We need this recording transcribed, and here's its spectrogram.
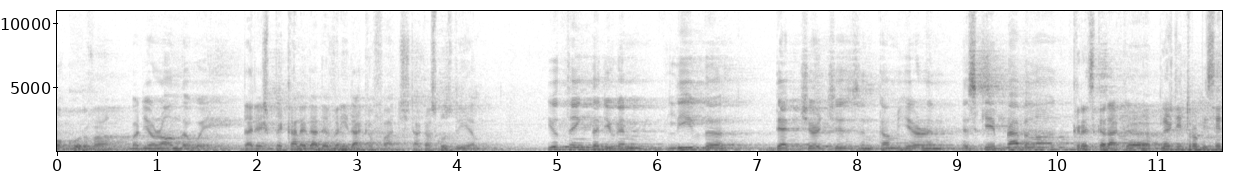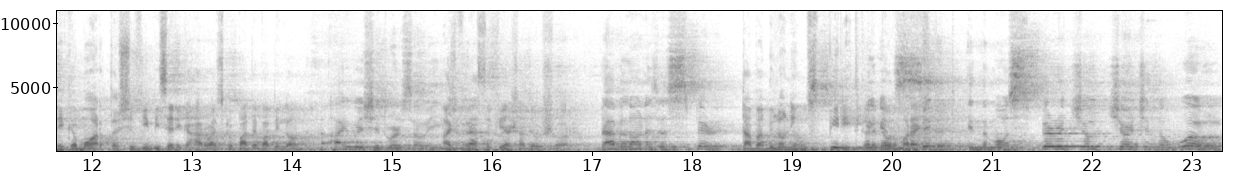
o curvă, but you're on the way. dar ești pe cale de a deveni dacă faci, dacă asculți de el. You think that you can leave the dead churches and come here and escape Babylon? Crezi că dacă pleci dintr-o biserică moartă și vin biserica Haru, ai scăpat de Babilon? I wish it were so Aș easy. vrea să fie așa de ușor. Babylon is a spirit. Dar Babilon e un spirit care You te can urmărește. sit in the most spiritual church in the world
